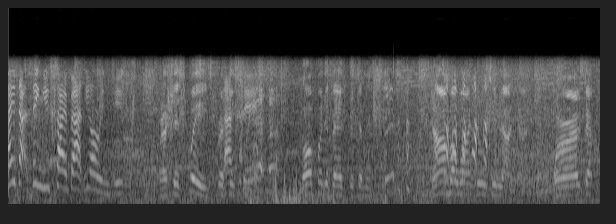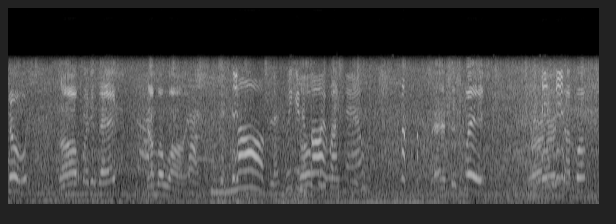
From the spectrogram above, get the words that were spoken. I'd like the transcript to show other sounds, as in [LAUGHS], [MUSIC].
Say that thing you say about the oranges. Pressure squeeze, pressure That's squeeze. it. Go for the best vitamin C. Number one juice in London. World Top Juice. Go for the best. Number one. That's marvellous. We're going to buy one now. [LAUGHS] Pressure squeeze. World Top up.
